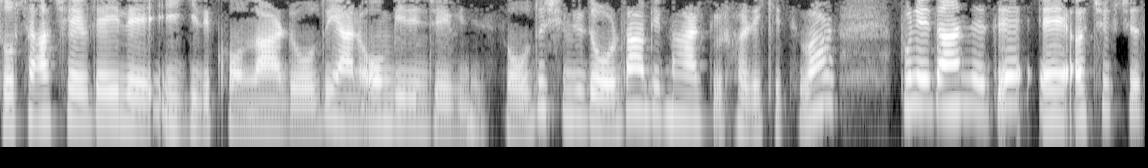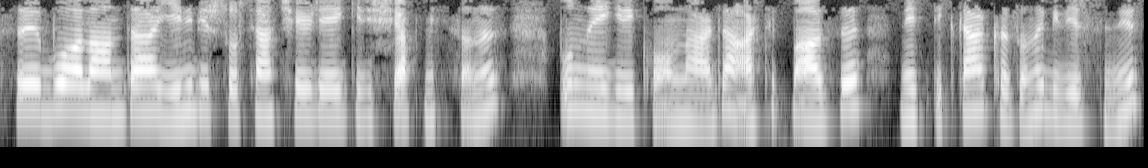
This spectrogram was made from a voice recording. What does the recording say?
sosyal çevreyle ilgili konularda oldu. Yani 11. evinizde oldu. Şimdi de oradan bir Merkür hareketi var. Bu nedenle de e, açıkçası bu alanda yeni bir sosyal çevreye giriş yapmışsanız bununla ilgili konularda artık bazı netlikler kazanabilirsiniz.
